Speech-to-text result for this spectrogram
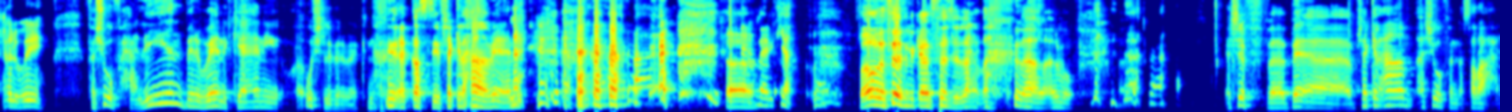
حلو إيه. فشوف حاليا بيني وبينك يعني وش اللي بيني وبينك؟ قصدي بشكل عام يعني. أمريكا والله نسيت إني كان اسجل لحظة. لا لا المهم. شوف ب- بشكل عام أشوف انه صراحة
